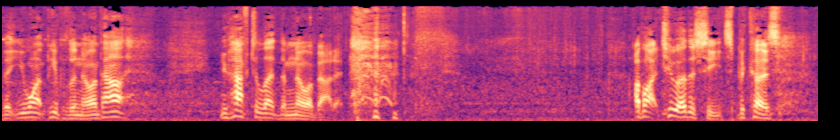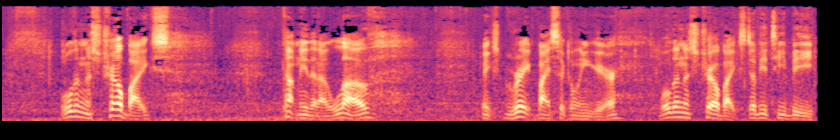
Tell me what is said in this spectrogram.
that you want people to know about, you have to let them know about it. I bought two other seats because Wilderness Trail Bikes, company that I love, makes great bicycling gear. Wilderness Trail Bikes, WTB.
